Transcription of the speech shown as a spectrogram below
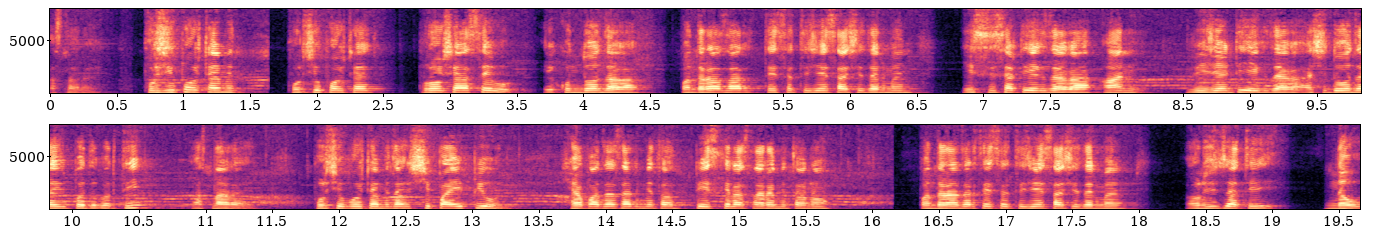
असणार आहे. पुढची पोस्ट आहे मी पुढची पोस्ट आहे प्रोशा सेवक एकूण दोन जागा पंधरा हजार ते सत्तेचाळीस सहाशे दरम्यान ए सीसाठी एक जागा आणि विजयंटी एक जागा अशी दोन जागी पदभरती असणार आहे पुढची पोस्ट आहे मित्रांनो शिपाई पिऊन ह्या पदासाठी मित्रांनो पे स्केल असणार आहे मित्रांनो पंधरा हजार ते सत्तेचाळीस सहाशे दरम्यान अनुसूचित जाती नऊ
